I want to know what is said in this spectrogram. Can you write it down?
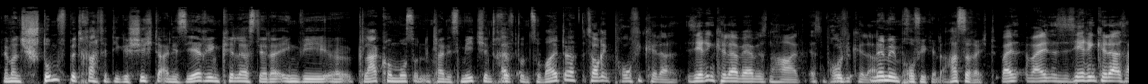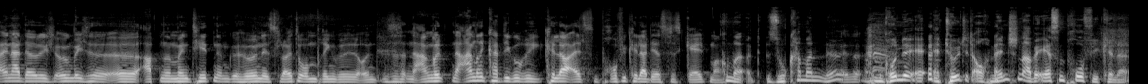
wenn man stumpf betrachtet, die Geschichte eines Serienkillers, der da irgendwie äh, klarkommen muss und ein kleines Mädchen trifft also, und so weiter. Sorry, Profikiller. Serienkiller wäre ein bisschen hart. Er ist ein Profikiller. Nennen wir ihn Profikiller. Hast du recht. Weil, weil ein Serienkiller ist einer, der durch irgendwelche äh, Abnormalitäten im Gehirn jetzt Leute umbringen will und es ist eine andere, eine andere Kategorie Killer als ein Profikiller, der es fürs Geld macht. Guck mal, so kann man, ne? Also. Im Grunde, er, er, tötet auch Menschen, aber er ist ein Profikiller.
